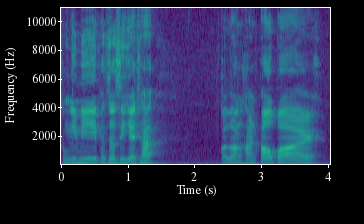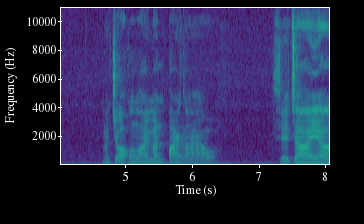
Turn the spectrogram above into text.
ตรงนี้มี Panther 4H ฮะกำลังหันเป้าไป มันจะออกมาไม้มันไปแล้ว เสียใจอะ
